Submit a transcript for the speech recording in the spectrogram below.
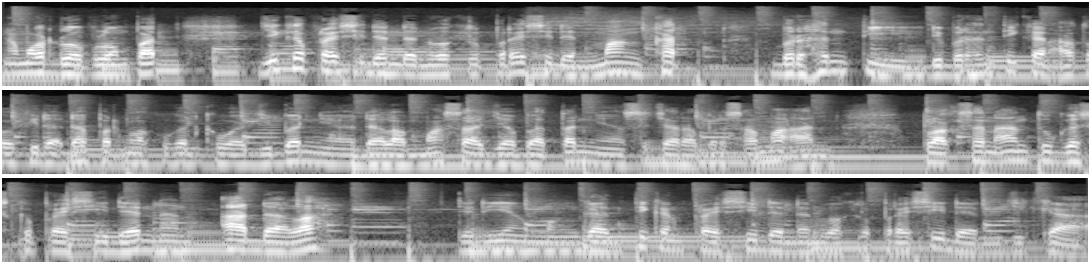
Nomor 24, jika presiden dan wakil presiden mangkat berhenti, diberhentikan atau tidak dapat melakukan kewajibannya dalam masa jabatannya secara bersamaan, pelaksanaan tugas kepresidenan adalah jadi yang menggantikan presiden dan wakil presiden jika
